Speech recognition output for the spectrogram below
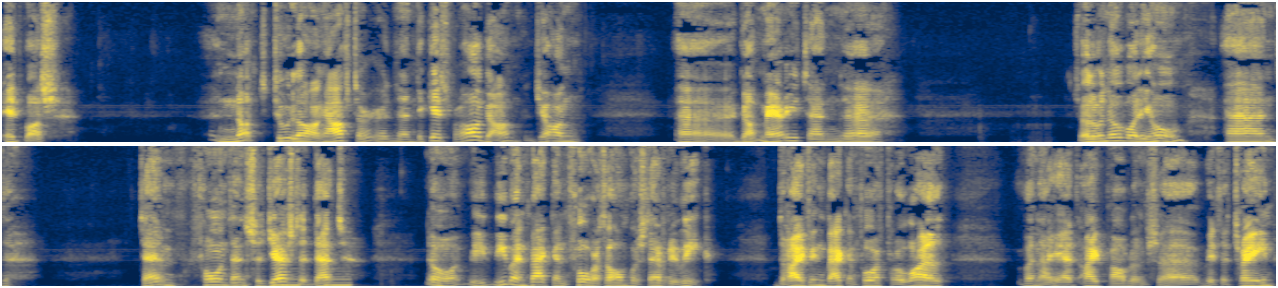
it was not too long after then the kids were all gone. John uh, got married, and uh, so there was nobody home, and Tam phoned and suggested that mm-hmm. No, we, we went back and forth almost every week, driving back and forth for a while when I had eye problems uh, with the train.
